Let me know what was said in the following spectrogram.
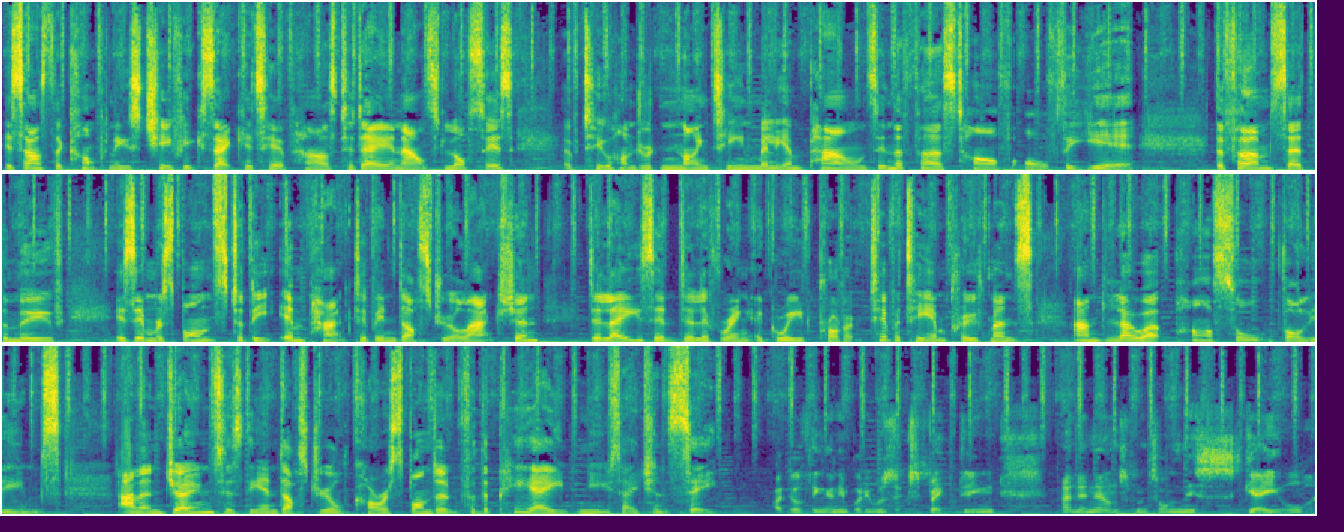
It's as the company's chief executive has today announced losses of £219 million in the first half of the year. The firm said the move is in response to the impact of industrial action, delays in delivering agreed productivity improvements, and lower parcel volumes. Alan Jones is the industrial correspondent for the PA News Agency. I don't think anybody was expecting an announcement on this scale,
